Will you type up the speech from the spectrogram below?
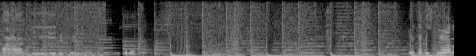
Apa lagi ditembak? Itu dah. Ke atas di mana?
